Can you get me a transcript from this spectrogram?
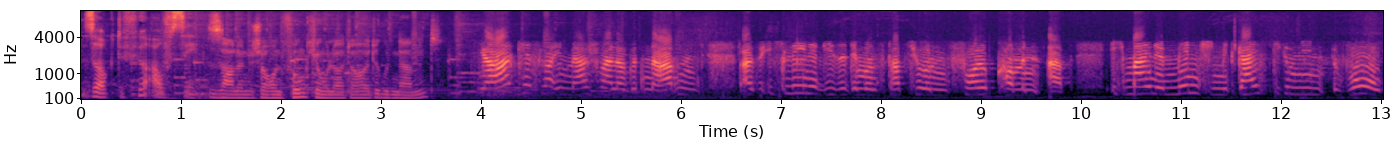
sorgte für Aufsehen. Saarländischer Rundfunk, junge Leute heute, guten Abend. Ja, Kessler in Merschweiler, guten Abend. Also ich lehne diese Demonstrationen vollkommen ab. Ich meine, Menschen mit geistigem Niveau,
